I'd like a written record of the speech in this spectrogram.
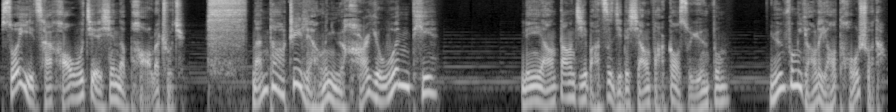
所以才毫无戒心的跑了出去。难道这两个女孩有问题？林阳当即把自己的想法告诉云峰。云峰摇了摇头，说道：“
